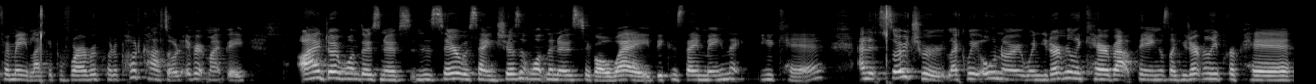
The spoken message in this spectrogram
for me, like before I record a podcast or whatever it might be, I don't want those nerves. And Sarah was saying she doesn't want the nerves to go away because they mean that you care. And it's so true. Like we all know when you don't really care about things, like you don't really prepare,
